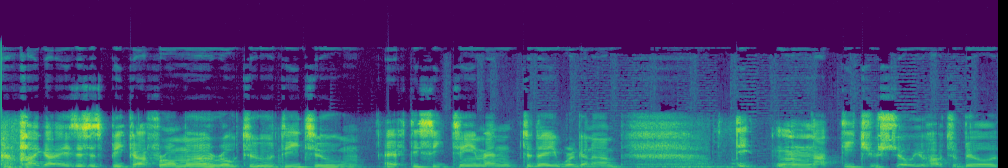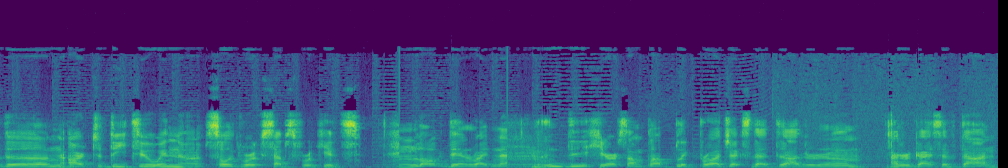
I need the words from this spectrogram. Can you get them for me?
Hi guys, this is Pika from uh, Ro2D2 FTC team and today we're gonna te mm, not teach you, show you how to build uh, an R2D2 in uh, SolidWorks apps for kids. I'm logged in right now. Here are some public projects that other um, other guys have done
